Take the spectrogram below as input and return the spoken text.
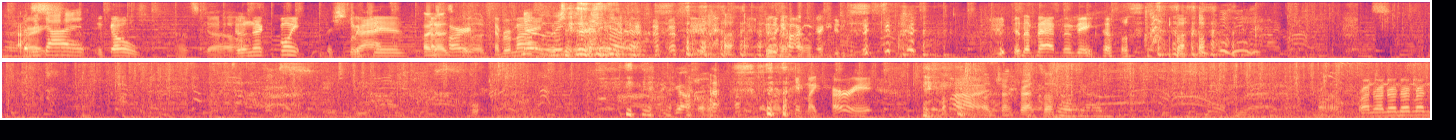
no, Alright. We got it. Let's go to Let's go. To the next point, The which is Oh, no, a it's heart. payload. Never No, mind. we're just the heart. to the Batmobile. Hit my turret. Come Oh, on. Junkrat's up. Oh god. Run, run, run, run, run.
